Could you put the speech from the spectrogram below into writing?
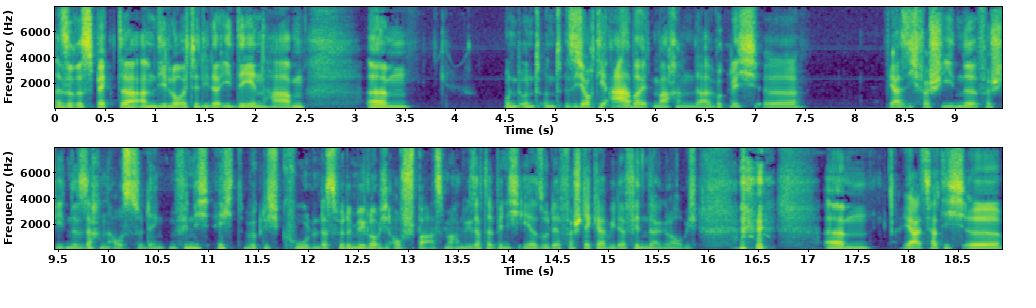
Also Respekt da an die Leute, die da Ideen haben ähm, und, und, und sich auch die Arbeit machen, da wirklich äh, ja, sich verschiedene, verschiedene Sachen auszudenken. Finde ich echt wirklich cool. Und das würde mir, glaube ich, auch Spaß machen. Wie gesagt, da bin ich eher so der Verstecker wie der Finder, glaube ich. ähm, ja, jetzt hatte ich äh,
